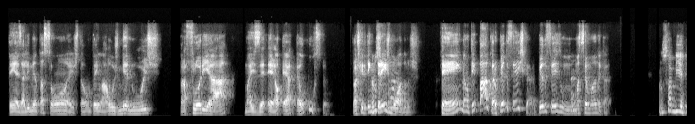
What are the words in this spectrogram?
tem as alimentações, então tem lá os menus para florear, mas é, é, é, é, o curso, cara. Eu acho que ele tem três módulos. Tem, não, tem pago, cara. O Pedro fez, cara. O Pedro fez um, é. uma semana, cara. Não sabia.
